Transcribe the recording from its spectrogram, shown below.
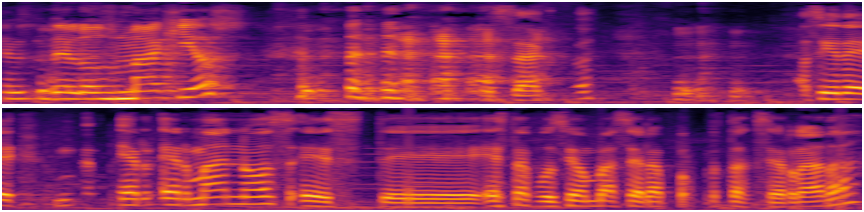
el de los magios. Exacto. Así de her- hermanos, este, esta función va a ser a puerta cerrada.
